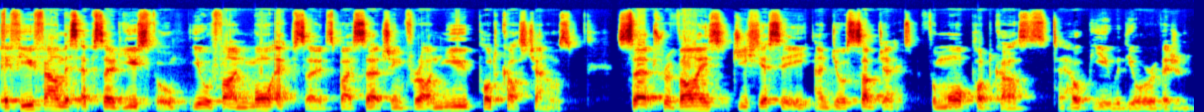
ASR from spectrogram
If you found this episode useful, you will find more episodes by searching for our new podcast channels. Search Revise GCSE and your subject for more podcasts to help you with your revision.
